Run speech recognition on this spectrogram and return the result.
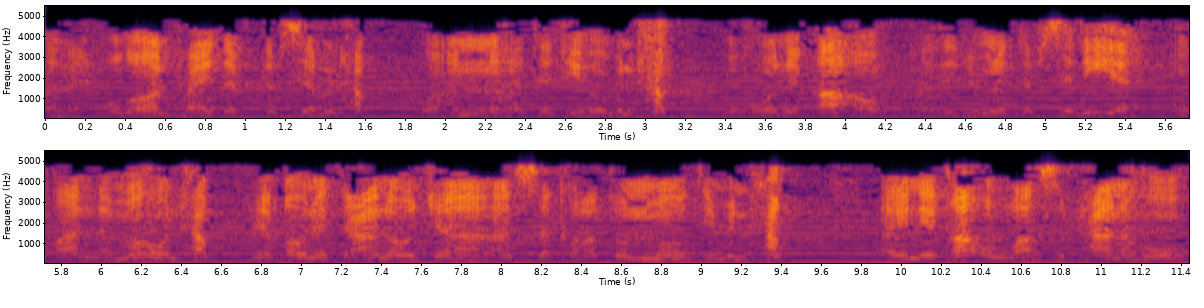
هذه احفظوها الفائدة في تفسير الحق. وأنها تجيء بالحق. وهو لقاؤه. هذه جملة تفسيرية. وقال ما هو الحق؟ في قوله تعالى وجاء سكرة الموت بالحق. أي لقاء الله سبحانه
